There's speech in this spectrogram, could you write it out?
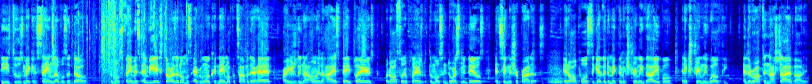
These dudes make insane levels of dough. The most famous NBA stars that almost everyone could name off the top of their head are usually not only the highest paid players, but also the players with the most endorsement deals and signature products. It all pulls together to make them extremely valuable and extremely wealthy, and they're often not shy about it.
